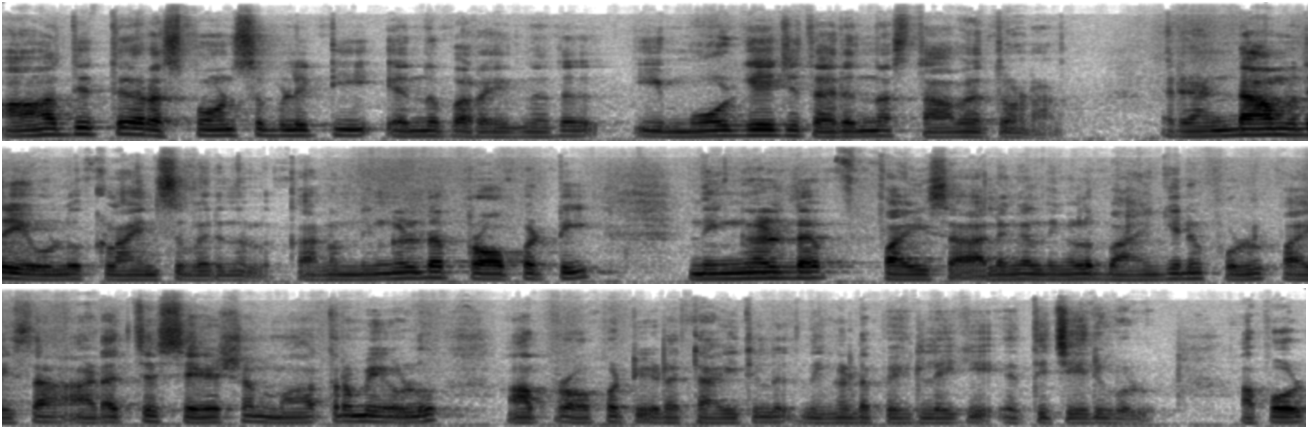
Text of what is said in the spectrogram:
ആദ്യത്തെ റെസ്പോൺസിബിലിറ്റി എന്ന് പറയുന്നത് ഈ മോർഗേജ് തരുന്ന സ്ഥാപനത്തോടാണ്. രണ്ടാമതേ ഉള്ളൂ ക്ലയൻസ് വരുന്നുള്ളൂ. കാരണം നിങ്ങളുടെ പ്രോപ്പർട്ടി നിങ്ങളുടെ പൈസ അല്ലെങ്കിൽ നിങ്ങൾ ബാങ്കിന് ഫുൾ പൈസ അടച്ച ശേഷം മാത്രമേ ഉള്ളൂ ആ പ്രോപ്പർട്ടിയുടെ ടൈറ്റിൽ നിങ്ങളുടെ പേരിലേക്ക് എത്തിച്ചേരുകയുള്ളൂ. അപ്പോൾ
